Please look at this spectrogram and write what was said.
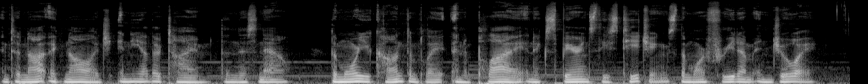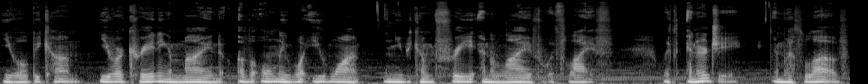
and to not acknowledge any other time than this now. The more you contemplate and apply and experience these teachings, the more freedom and joy you will become. You are creating a mind of only what you want, and you become free and alive with life, with energy, and with love.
